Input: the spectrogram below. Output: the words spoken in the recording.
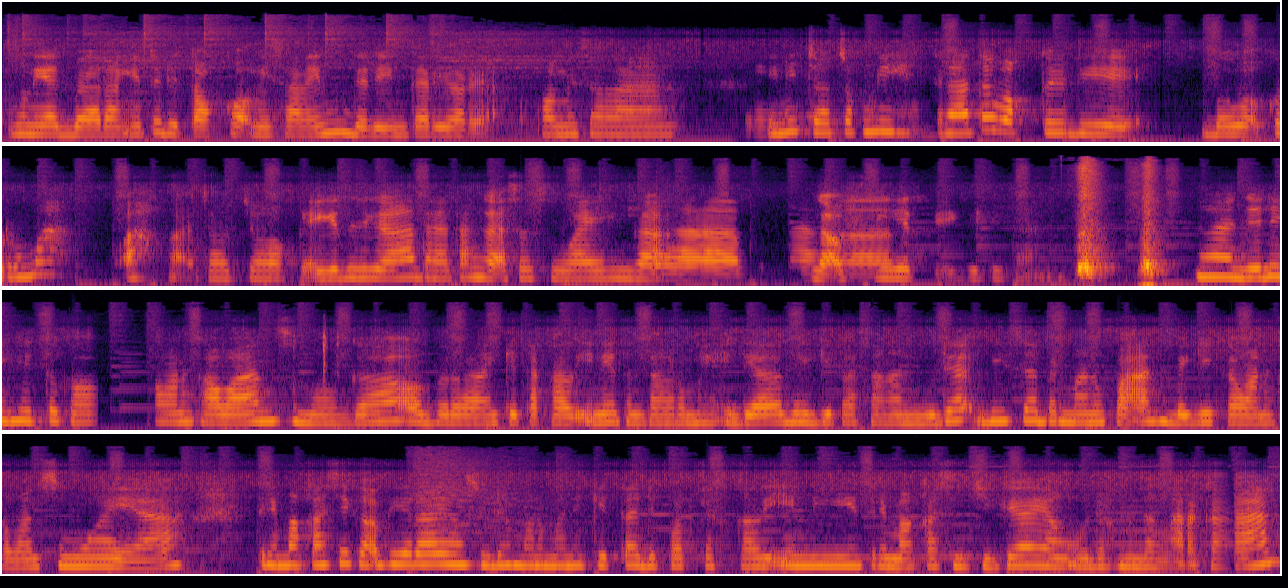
ngelihat barang itu di toko misalnya ini dari interior ya. Kalau misalnya ini cocok nih ternyata waktu dibawa ke rumah wah nggak cocok kayak gitu juga kan ternyata nggak sesuai nggak iya, nggak fit kayak gitu kan nah jadi gitu kawan-kawan semoga obrolan kita kali ini tentang rumah ideal bagi pasangan muda bisa bermanfaat bagi kawan-kawan semua ya terima kasih Kak Vira yang sudah menemani kita di podcast kali ini terima kasih juga yang udah mendengarkan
